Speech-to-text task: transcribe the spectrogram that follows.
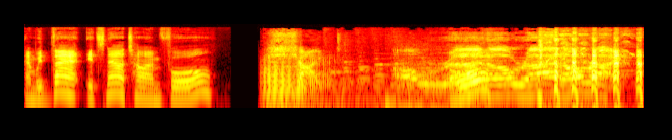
And with that, it's now time for. Shite. All right, all right, all right.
